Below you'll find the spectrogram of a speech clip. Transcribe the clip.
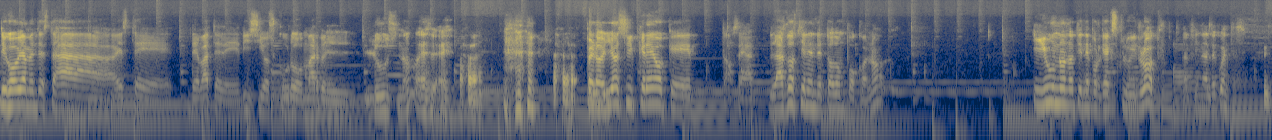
Digo, obviamente está este debate de DC oscuro, Marvel luz, ¿no? Ajá. Pero yo sí creo que, o sea, las dos tienen de todo un poco, ¿no? Y uno no tiene por qué excluir lo otro, al final de cuentas. Sí.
